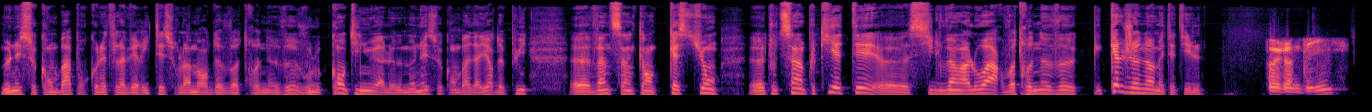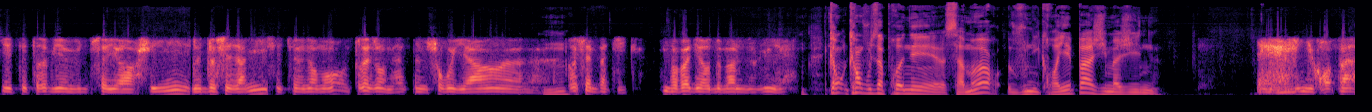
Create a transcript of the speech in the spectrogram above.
mené ce combat pour connaître la vérité sur la mort de votre neveu. Vous continuez à le mener, ce combat d'ailleurs, depuis 25 euh, ans. Question euh, toute simple. Qui était euh, Sylvain Alloire, votre neveu? Quel jeune homme était-il? Très gentil, il était très bien vu de sa hiérarchie. De, ses amis, c'était un homme très honnête, souriant, euh, mhm. très sympathique. On ne va pas dire de mal de lui. Hein. Quand, vous apprenez euh, sa mort, vous n'y croyez pas, j'imagine eh, Je n'y crois pas.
